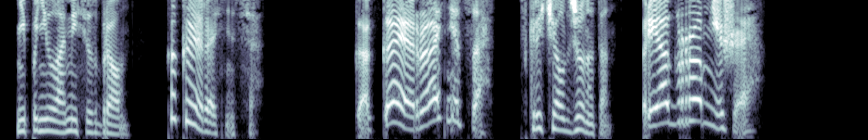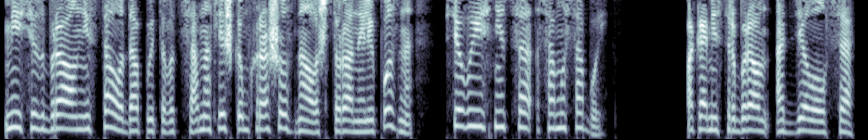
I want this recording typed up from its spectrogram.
— не поняла миссис Браун. «Какая разница?» «Какая разница?» — скричал Джонатан. «Преогромнейшая!» Миссис Браун не стала допытываться. Она слишком хорошо знала, что рано или поздно все выяснится само собой. Пока мистер Браун отделался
